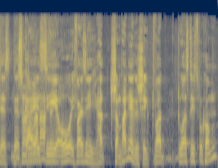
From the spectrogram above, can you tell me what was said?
der, der nachdenken. Sky-CEO, ich weiß nicht, hat Champagner geschickt. War, du hast nichts bekommen?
